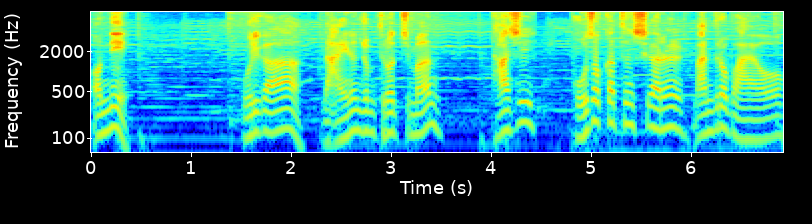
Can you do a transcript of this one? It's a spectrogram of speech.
언니, 우리가 나이는 좀 들었지만 다시 보석 같은 시간을 만들어 봐요.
